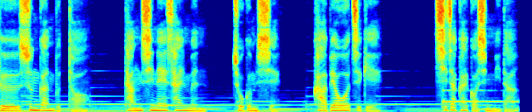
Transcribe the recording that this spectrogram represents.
그 순간부터 당신의 삶은 조금씩 가벼워지기 시작할 것입니다.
